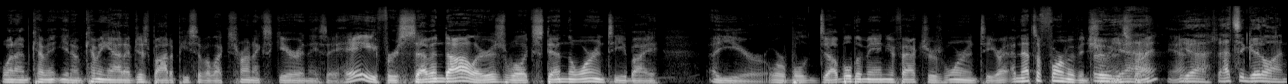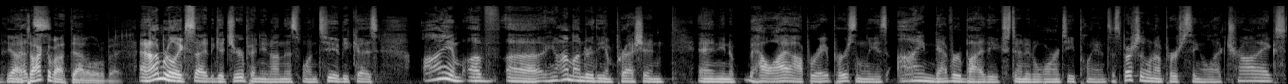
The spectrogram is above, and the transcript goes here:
when I'm coming. You know, I'm coming out. I've just bought a piece of electronics gear, and they say, "Hey, for seven dollars, we'll extend the warranty by a year, or we'll double the manufacturer's warranty." Right, and that's a form of insurance, yeah. right? yeah, that's a good one. Yeah, That's- talk about that a little bit. And I'm really excited to get your opinion on this one too, because I am of, uh, you know, I'm under the impression, and you know how I operate personally is I never buy the extended warranty plans, especially when I'm purchasing electronics.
